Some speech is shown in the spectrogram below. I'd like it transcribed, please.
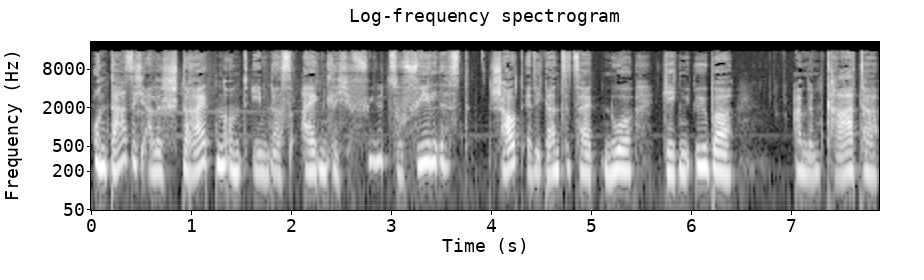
Und da sich alle streiten und ihm das eigentlich viel zu viel ist, schaut er die ganze Zeit nur gegenüber an dem Krater,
